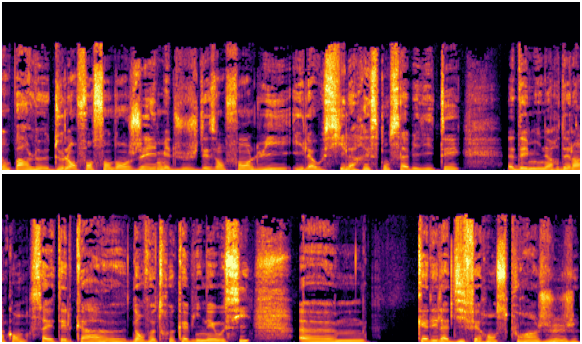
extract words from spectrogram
On parle de l'enfant sans danger, mais le juge des enfants, lui, il a aussi la responsabilité des mineurs délinquants. Ça a été le cas euh, dans votre cabinet aussi. Euh, quelle est la différence pour un juge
